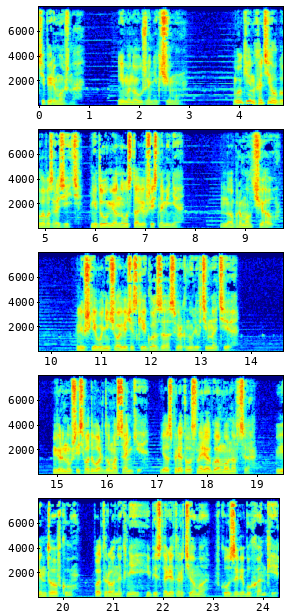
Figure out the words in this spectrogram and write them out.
теперь можно. Им оно уже ни к чему. Лукин хотел было возразить, недоуменно уставившись на меня, но промолчал. Лишь его нечеловеческие глаза сверкнули в темноте. Вернувшись во двор дома Саньки, я спрятал снарягу ОМОНовца, винтовку, патроны к ней и пистолет Артема в кузове буханки.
